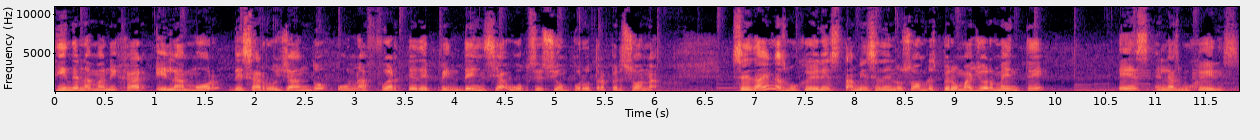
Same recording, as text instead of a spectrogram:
tienden a manejar el amor desarrollando una fuerte dependencia u obsesión por otra persona. Se da en las mujeres, también se da en los hombres, pero mayormente es en las mujeres.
